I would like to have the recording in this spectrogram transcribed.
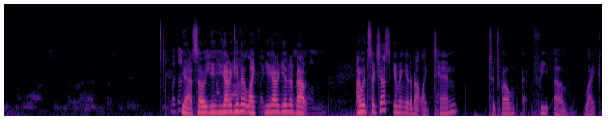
you can hold on to the other end just in case. But don't Yeah, so you- you gotta give it, rod like- you gotta give it about- I would suggest giving it about like 10 to 12 feet of like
